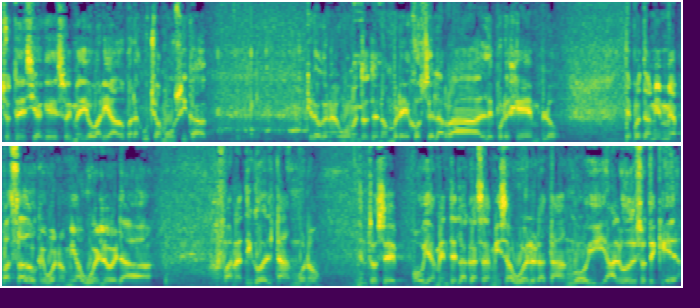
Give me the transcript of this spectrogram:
yo te decía que soy medio variado para escuchar música. Creo que en algún momento te nombré José Larralde, por ejemplo. Después también me ha pasado que, bueno, mi abuelo era fanático del tango, ¿no? Entonces, obviamente, la casa de mis abuelos era tango y algo de eso te queda.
